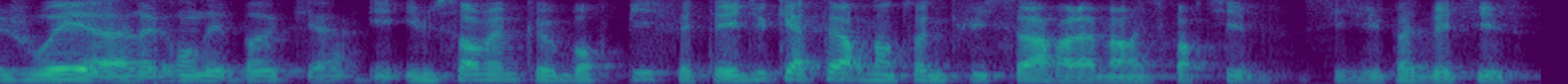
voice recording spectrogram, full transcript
jouer à la grande époque. Il il me semble même que Bourpif était éducateur d'Antoine Cuissard à la Marine Sportive, si je dis pas de bêtises.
